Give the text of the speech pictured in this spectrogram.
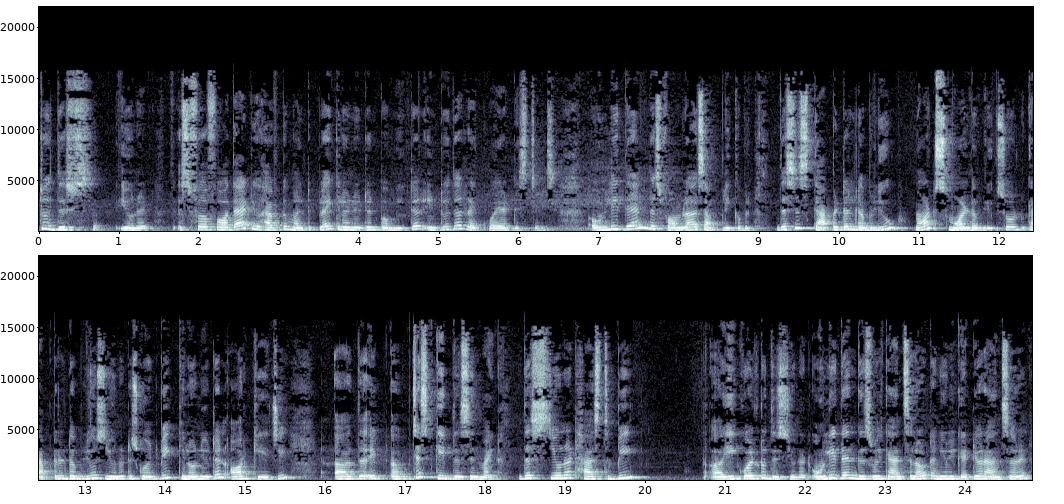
to this unit. So for that you have to multiply kilonewton per meter into the required distance. Only then this formula is applicable. This is capital W not small w. So capital W's unit is going to be kilonewton or kg. Uh, the, it, uh, just keep this in mind. This unit has to be uh, equal to this unit. Only then this will cancel out and you will get your answer in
